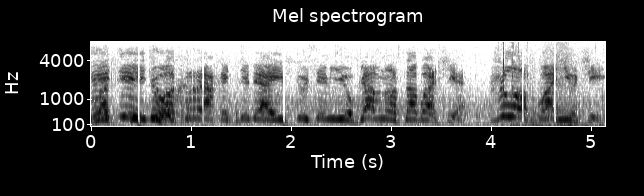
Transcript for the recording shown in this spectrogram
Иди, идиот, трахать тебя и всю семью, говно собачье! Жлоб вонючий!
